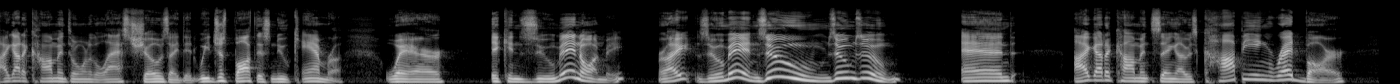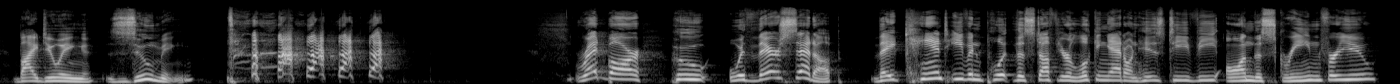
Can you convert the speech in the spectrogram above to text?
I got a comment on one of the last shows I did. We just bought this new camera where it can zoom in on me, right? Zoom in, zoom, zoom, zoom. And I got a comment saying I was copying Redbar by doing zooming. Redbar, who with their setup, they can't even put the stuff you're looking at on his TV on the screen for you.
